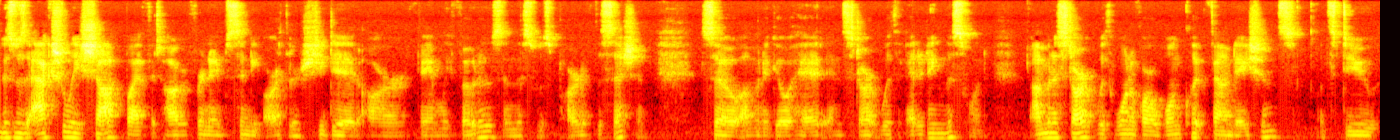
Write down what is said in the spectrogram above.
This was actually shot by a photographer named Cindy Arthur. She did our family photos, and this was part of the session. So I'm going to go ahead and start with editing this one. I'm going to start with one of our one-click foundations. Let's do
